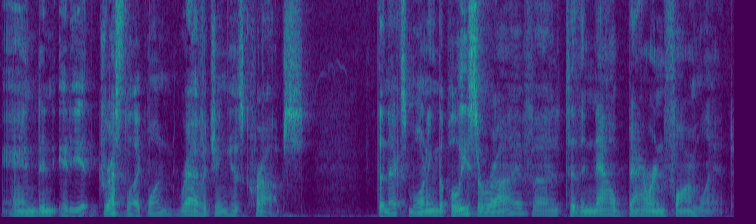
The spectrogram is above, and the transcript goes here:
and an idiot dressed like one ravaging his crops. The next morning, the police arrive uh, to the now barren farmland.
